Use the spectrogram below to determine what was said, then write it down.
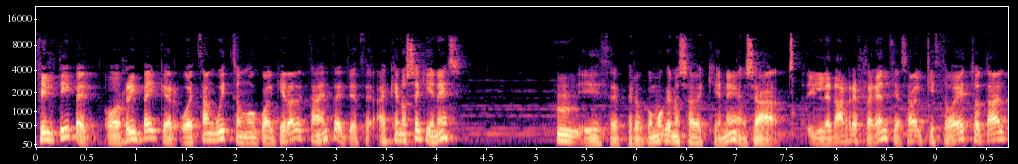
Phil Tippett o Rick Baker o Stan Winston o cualquiera de esta gente y te dice "Ah, es que no sé quién es Hmm. y dices, pero ¿cómo que no sabes quién es? O sea, y le das referencia, ¿sabes? El que hizo esto, tal.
